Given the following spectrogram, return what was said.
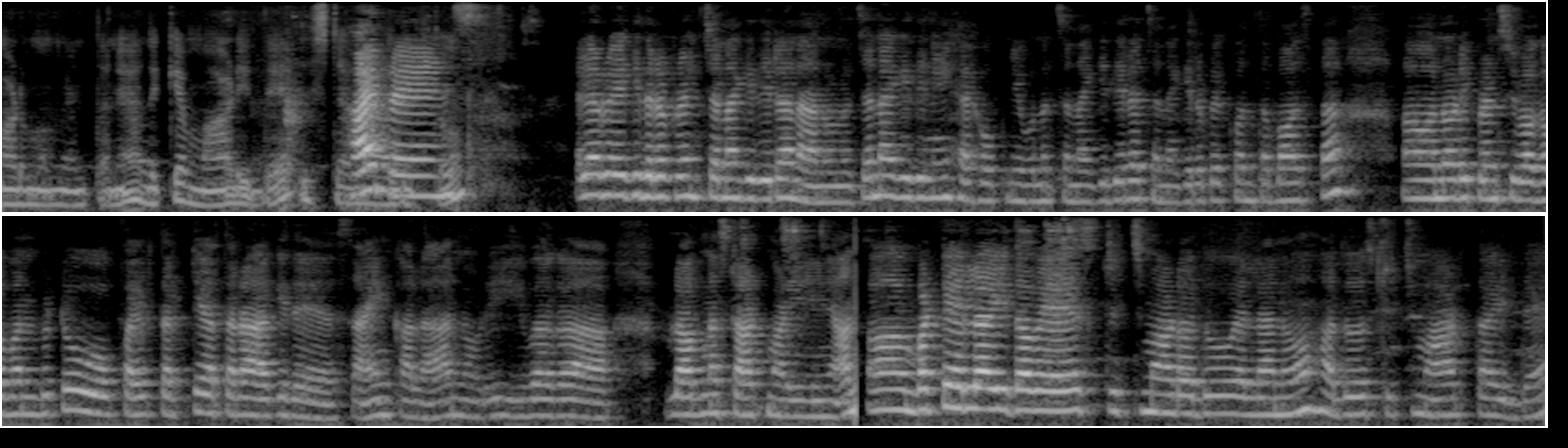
ಮಾಡು ಮಮ್ಮಿ ಅಂತಾನೆ ಅದಕ್ಕೆ ಮಾಡಿದ್ದೆ. ಇಷ್ಟ ಹಾಯ್ ಫ್ರೆಂಡ್ಸ್ ಎಲ್ಲರೂ ಹೇಗಿದ್ದೀರಾ ಫ್ರೆಂಡ್ಸ್ ಚೆನ್ನಾಗಿದ್ದೀರಾ? ನಾನು ಚೆನ್ನಾಗಿದ್ದೀನಿ. ಐ ಹೋಪ್ ನೀವು ಚೆನ್ನಾಗಿದ್ದೀರಾ ಚೆನ್ನಾಗಿರಬೇಕು ಅಂತ ಭಾವಿಸ್ತಾ. ನೋಡಿ ಫ್ರೆಂಡ್ಸ್ ಇವಾಗ ಬಂದ್ಬಿಟ್ಟು ಫೈವ್ ತರ್ಟಿ ಆ ಥರ ಆಗಿದೆ ಸಾಯಂಕಾಲ. ನೋಡಿ ಇವಾಗ ಬ್ಲಾಗ್ನ ಸ್ಟಾರ್ಟ್ ಮಾಡಿದ್ದೀನಿ. ಬಟ್ಟೆ ಎಲ್ಲ ಇದ್ದಾವೆ ಸ್ಟಿಚ್ ಮಾಡೋದು ಎಲ್ಲನೂ. ಅದು ಸ್ಟಿಚ್ ಮಾಡ್ತಾ ಇದ್ದೆ.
